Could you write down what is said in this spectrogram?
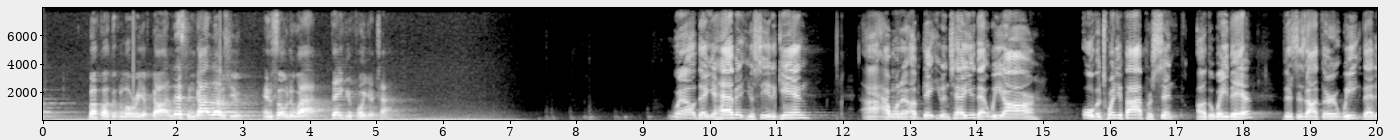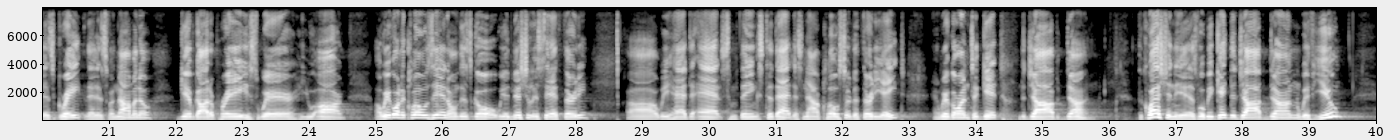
but for the glory of God. Listen, God loves you, and so do I. Thank you for your time. Well, there you have it. You'll see it again. Uh, I want to update you and tell you that we are over 25% of the way there. This is our third week. That is great. That is phenomenal. Give God a praise where you are. Uh, we're going to close in on this goal. We initially said 30. Uh, we had to add some things to that. It's now closer to 38. And we're going to get the job done. The question is will we get the job done with you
